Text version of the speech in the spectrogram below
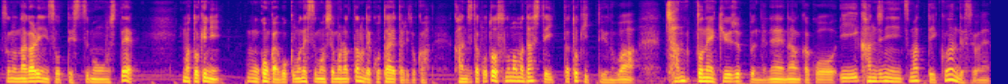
その流れに沿って質問をして、まあ、時にもう今回僕もね質問してもらったので答えたりとか感じたことをそのまま出していった時っていうのはちゃんとね90分でねなんかこういい感じに煮詰まっていくんですよね。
